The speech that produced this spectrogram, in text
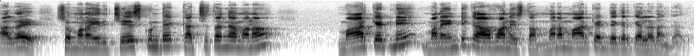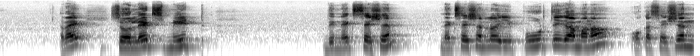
ఆల్ రైట్ సో మనం ఇది చేసుకుంటే ఖచ్చితంగా మనం మార్కెట్ని మన ఇంటికి ఆహ్వానిస్తాం. మనం మార్కెట్ దగ్గరికి వెళ్ళడం కాదు. Right? So let's meet the next session. Next సెషన్లో ఈ పూర్తిగా మనం ఒక సెషన్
